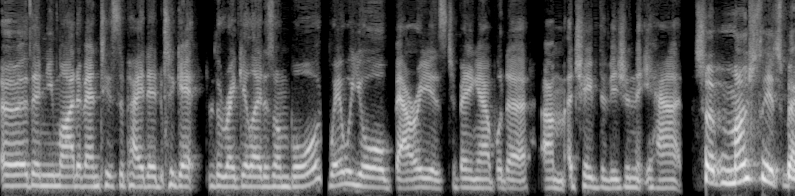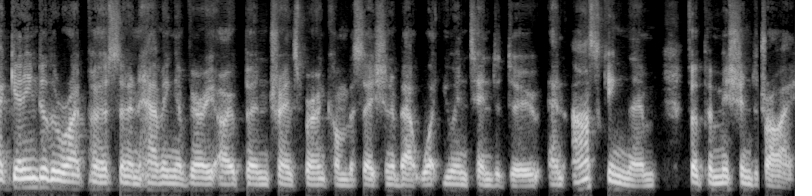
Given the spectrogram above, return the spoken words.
than you might have anticipated to get the regulators on board? Where were your barriers to being able to um, achieve the vision that you had? So, mostly it's about getting to the right person and having a very open, transparent conversation about what you intend to do and asking them for permission to try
